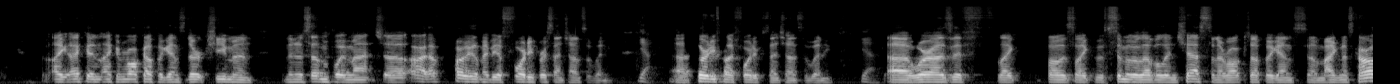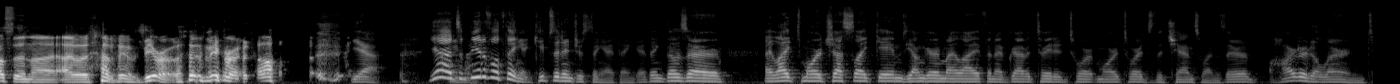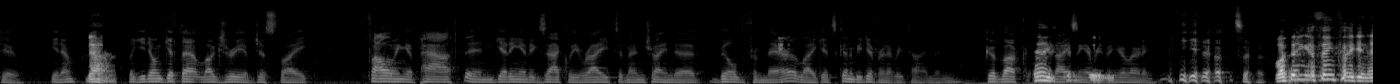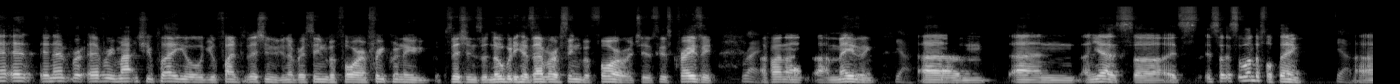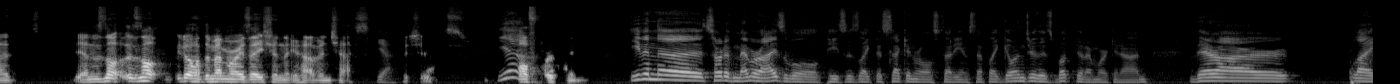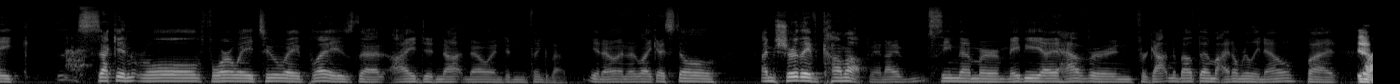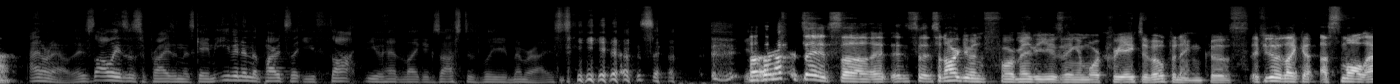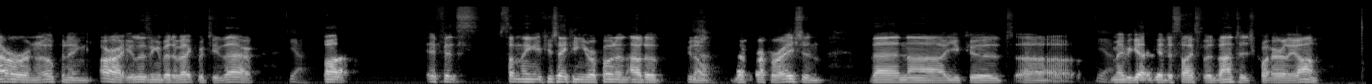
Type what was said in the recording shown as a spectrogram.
I, I can I can rock up against Dirk Schiemann, and in a seven point match, uh, all right, I've probably got maybe a forty percent chance of winning. Yeah. Uh, 35 40 percent chance of winning. Yeah. Uh, whereas if like if I was like the similar level in chess and I rocked up against uh, Magnus Carlsen, I, I would have zero zero at all. Yeah. Yeah, it's a beautiful thing. It keeps it interesting, I think. I think those are I liked more chess like games younger in my life and I've gravitated toward more towards the chance ones. They're harder to learn too, you know? Yeah. Like you don't get that luxury of just like following a path and getting it exactly right and then trying to build from there. Like it's going to be different every time and good luck Yeah, organizing exactly. everything you're learning, you know? So Well, I think I think like in in, in every every match you play, you'll you'll find positions you've never seen before, and frequently positions that nobody has ever seen before, which is is crazy. right. I find that amazing. Yeah. Um, and and yes, uh, it's it's it's a wonderful thing. Yeah. Uh, yeah, and there's not there's not you don't have the memorization that you have in chess. Yeah. Which is yeah. off-putting. Even the sort of memorizable pieces like the second roll study and stuff, like going through this book that I'm working on, there are like second roll four way two way plays that I did not know and didn't think about. You know, and uh, like I still I'm sure they've come up and I've seen them or maybe I have or and forgotten about them. I don't really know, but yeah, I don't know. There's always a surprise in this game, even in the parts that you thought you had like exhaustively memorized. you know, so. Yeah. I have to say it's uh it's it's an argument for maybe using a more creative opening because if you do like a, a small error in an opening, all right, you're losing a bit of equity there. Yeah. But if it's something, if you're taking your opponent out of you know yeah. their preparation, then uh, you could uh, yeah. maybe get get decisive advantage quite early on.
